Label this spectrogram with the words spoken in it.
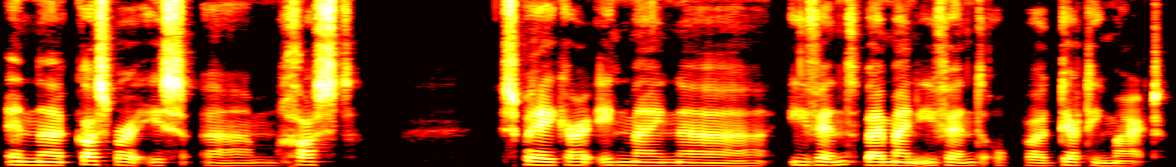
En Casper is um, gastspreker in mijn event, bij mijn event op 13 maart.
